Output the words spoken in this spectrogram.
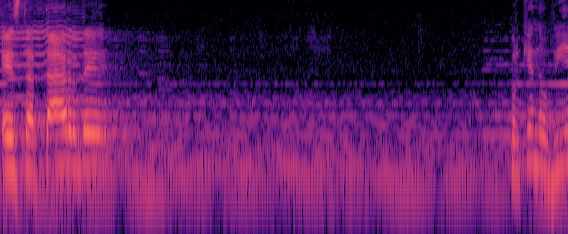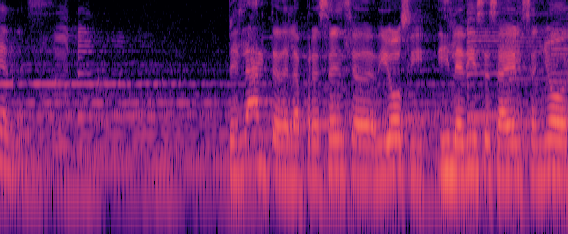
Esta tarde, ¿por qué no vienes delante de la presencia de Dios y, y le dices a Él, Señor,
